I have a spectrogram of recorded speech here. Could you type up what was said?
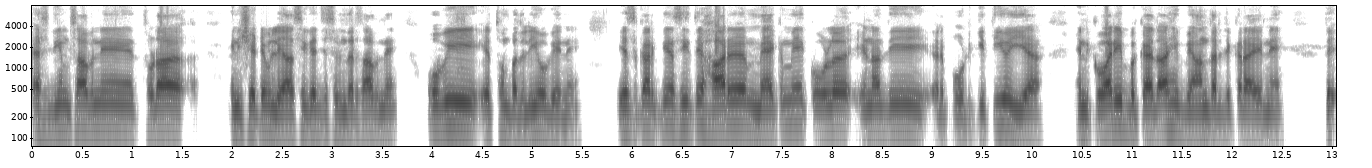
ਐਸਡੀਐਮ ਸਾਹਿਬ ਨੇ ਥੋੜਾ ਇਨੀਸ਼ੀਏਟਿਵ ਲਿਆ ਸੀਗਾ, ਜਸਵਿੰਦਰ ਸਾਹਿਬ ਨੇ, ਉਹ ਵੀ ਇੱਥੋਂ ਬਦਲੀ ਹੋ ਗਏ ਨੇ। ਇਸ ਕਰਕੇ ਅਸੀਂ ਤੇ ਹਰ ਮਹਿਕਮੇ ਕੋਲ ਇਹਨਾਂ ਦੀ ਰਿਪੋਰਟ ਕੀਤੀ ਹੋਈ ਆ। ਇਨਕੁਆਇਰੀ ਬਕਾਇਦਾ ਅਸੀਂ ਬਿਆਨ ਦਰਜ ਕਰਾਏ ਨੇ। ਤੇ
